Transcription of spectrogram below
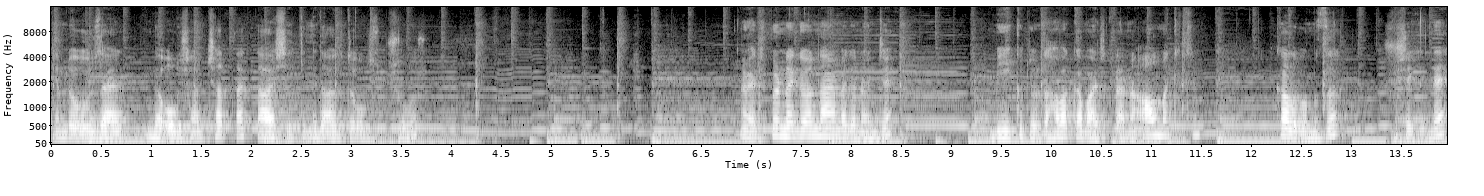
Hem de o üzerinde oluşan çatlak daha şekilli, daha güzel oluşmuş olur. Evet, fırına göndermeden önce bir iki turda hava kabarcıklarını almak için kalıbımızı şu şekilde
